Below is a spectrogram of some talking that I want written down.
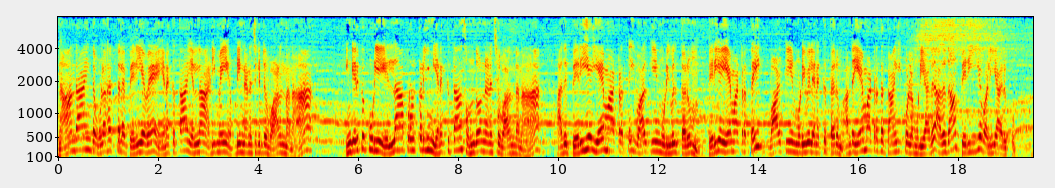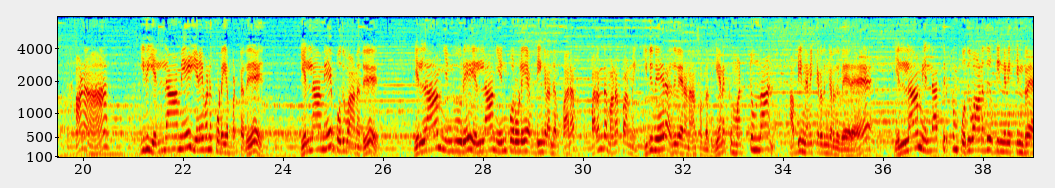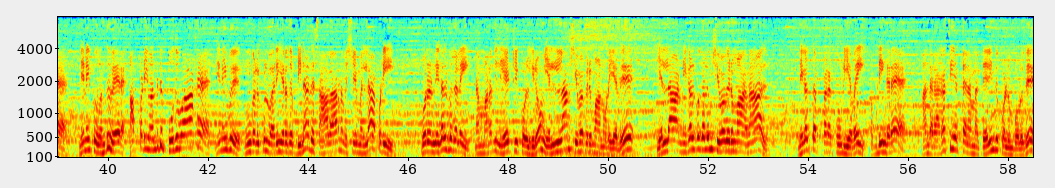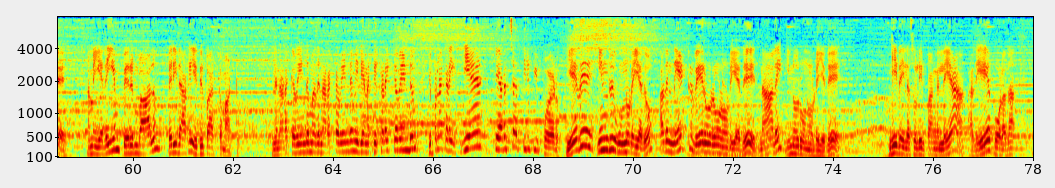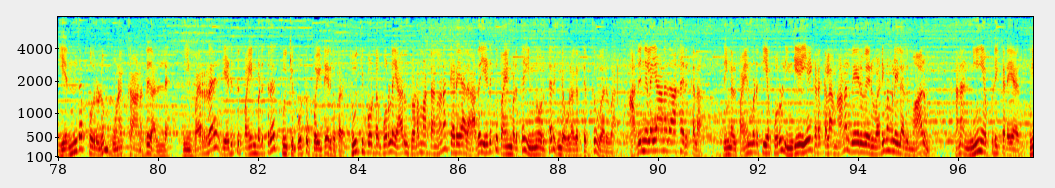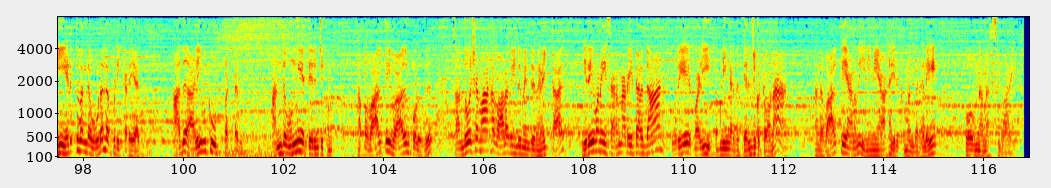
நான் தான் இந்த உலகத்தில் பெரியவன் எனக்கு தான் எல்லாம் அடிமை அப்படின்னு நினச்சிக்கிட்டு வாழ்ந்தனா? இங்கே இருக்கக்கூடிய எல்லா பொருட்களையும் எனக்கு தான் சொந்தம்னு நினச்சி வாழ்ந்தனா? அது பெரிய ஏமாற்றத்தை வாழ்க்கையின் முடிவில் தரும். பெரிய ஏமாற்றத்தை வாழ்க்கையின் முடிவில் எனக்கு தரும். அந்த ஏமாற்றத்தை தாங்கிக் கொள்ள முடியாது. அதுதான் பெரிய வழியாக இருக்கும். ஆனால் இது எல்லாமே இறைவனுக்கு உடையப்பட்டது எல்லாமே பொதுவானது. எல்லாம் என் ஊரே எல்லாம் என் பொருளே அப்படிங்கிற அந்த பர பரந்த மனப்பான்மை. இது வேற அது வேற நான் சொல்றது. எனக்கு மட்டும்தான் அப்படின்னு நினைக்கிறதுங்கிறது வேற. எல்லாம் எல்லாத்திற்கும் பொதுவானது அப்படின்னு நினைக்கின்ற நினைப்பு வந்து வேற. அப்படி வந்துட்டு பொதுவாக நினைவு உங்களுக்குள் வருகிறது அப்படின்னா அது சாதாரண விஷயம் அல்ல அப்படி ஒரு நிகழ்வுகளை நம் மனதில் ஏற்றிக்கொள்கிறோம். எல்லாம் சிவபெருமானுடையது. எல்லா நிகழ்வுகளும் சிவபெருமானால் நிகழ்த்தப்பெறக்கூடியவை அப்படிங்கிற அந்த ரகசியத்தை நம்ம தெரிந்து கொள்ளும் பொழுது நம்ம எதையும் பெரும்பாலும் பெரிதாக எதிர்பார்க்க மாட்டோம். இது நடக்க வேண்டும் அது நடக்க வேண்டும் இது எனக்கு கிடைக்க வேண்டும் இப்பெல்லாம் கிடை ஏன் கிடைச்சா திருப்பி போயிடும். எது இன்று உன்னுடையதோ அது நேற்று வேறொருவனுடையது நாளை இன்னொருவனுடையது. கீதையில் சொல்லியிருப்பாங்க இல்லையா? அதே போலதான். எந்த பொருளும் உனக்கானது அல்ல. நீ வர்ற எடுத்து பயன்படுத்துற தூக்கி போட்டு போயிட்டே இருக்க பாரு. தூக்கி போட்ட பொருளை யாரும் தொடமாட்டாங்கன்னா கிடையாது. அதை எடுத்து பயன்படுத்த இன்னொருத்தர் இந்த உலகத்திற்கு வருவார். அது நிலையானதாக இருக்கலாம். நீங்கள் பயன்படுத்திய பொருள் இங்கேயே கிடக்கலாம். ஆனால் வேறு வேறு வடிவங்களில் அது மாறும். ஆனால் நீ அப்படி கிடையாது. நீ எடுத்து வந்த உடல் அப்படி கிடையாது. அது அழிவுக்கு உட்பட்டது. அந்த உண்மையை தெரிஞ்சுக்கணும். அப்போ வாழ்க்கை வாழும் பொழுது சந்தோஷமாக வாழ வேண்டும் என்று நினைத்தால் இறைவனை சரணடைதல் தான் ஒரே வழி அப்படிங்கிறத தெரிஞ்சுக்கிட்டோம்னா அந்த வாழ்க்கையானது இனிமையாக இருக்கும் நண்பர்களே ஓம் நம சிவாய.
